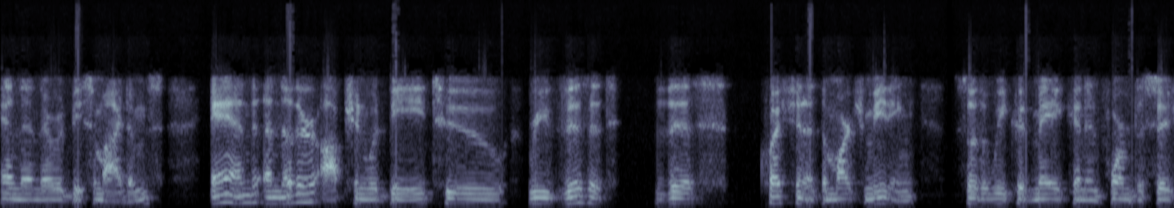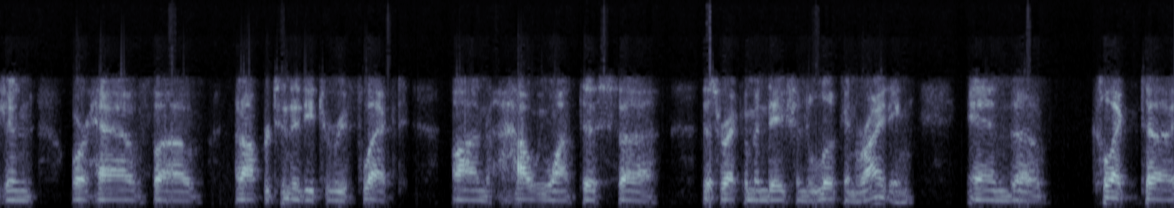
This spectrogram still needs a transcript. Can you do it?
and then there would be some items. And another option would be to revisit this question at the March meeting so that we could make an informed decision or have uh, an opportunity to reflect on how we want this uh, this recommendation to look in writing and uh, collect uh,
